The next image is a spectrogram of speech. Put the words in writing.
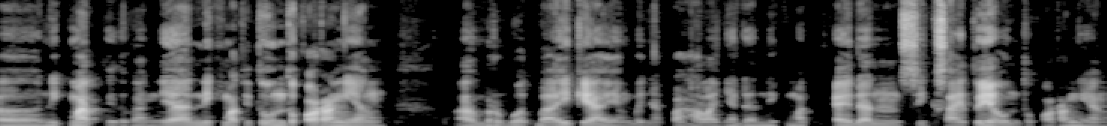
uh, nikmat gitu kan. Ya nikmat itu untuk orang yang uh, berbuat baik ya yang banyak pahalanya dan nikmat eh dan siksa itu ya untuk orang yang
